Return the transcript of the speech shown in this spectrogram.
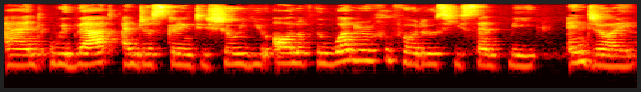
And with that, I'm just going to show you all of the wonderful photos you sent me. Enjoy!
